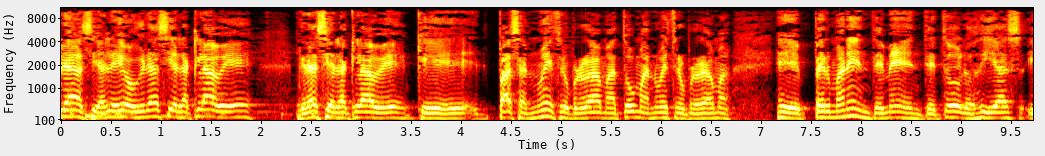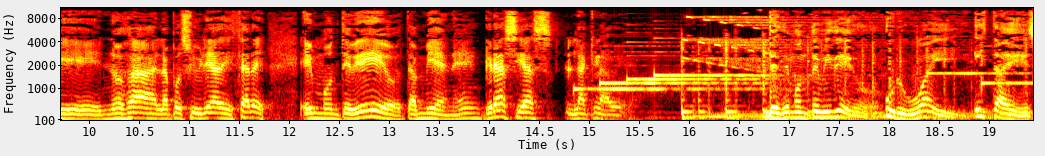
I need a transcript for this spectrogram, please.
Gracias Leo, gracias la clave. Gracias la clave que pasa nuestro programa, toma nuestro programa eh, permanentemente, todos los días, eh, nos da la posibilidad de estar en Montevideo también. ¿eh? Gracias la clave. Desde Montevideo, Uruguay, esta es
